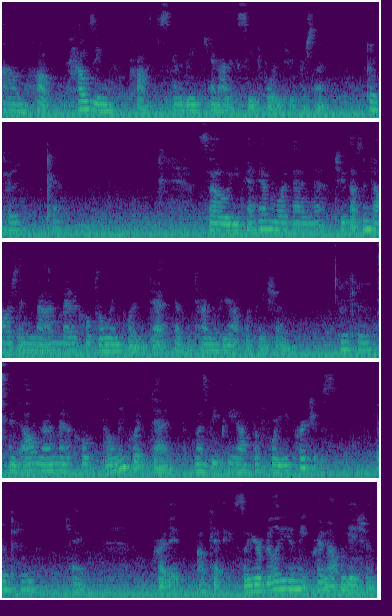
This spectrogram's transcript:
um, hou- housing cost is going to be cannot exceed forty-three percent. Okay. So you can have more than two thousand dollars in non-medical delinquent debt at the time of your application, Okay. and all non-medical delinquent debt must be paid off before you purchase. Okay. Okay. Credit. Okay. So your ability to meet credit obligations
